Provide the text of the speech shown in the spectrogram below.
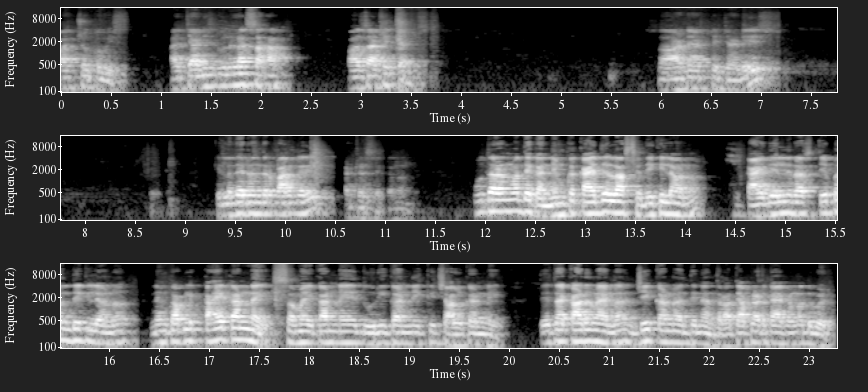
पाच चौक वीस. हा चाळीस गुणिला सहा पाच अठ्ठेचाळीस चाळीस. साठ अठ्ठेचाळीस. किल्ला त्यानंतर पार करी अठरा सेकंद. उदाहरणमध्ये का नेमकं काय दिलं असतं देखील लावणं काय दिलं नाही असते पण देखील लावणं नेमकं आपले काय काढणं आहे? समय काढणं आहे दुरी काढणे की चाल काढणे ते त्या काढणं राहिलं जे काढणं ते नंतर. आता आपल्याला काय करणार? ते भेट.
